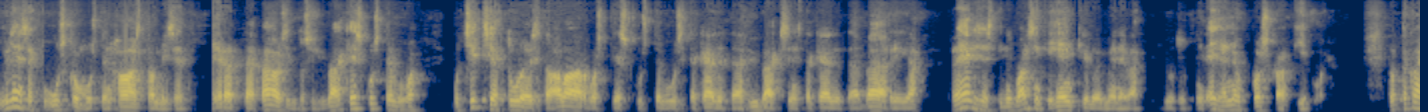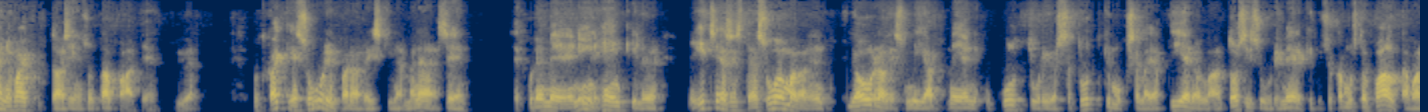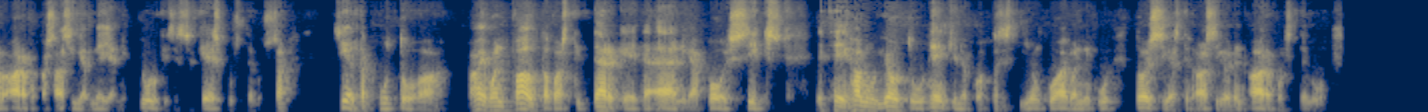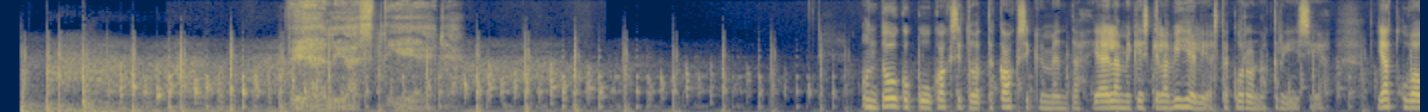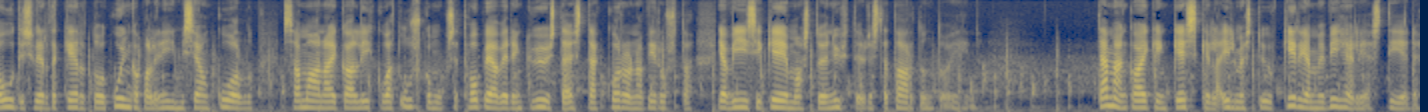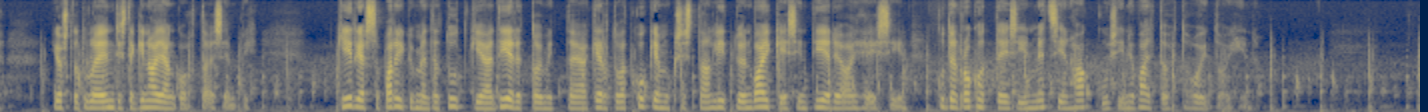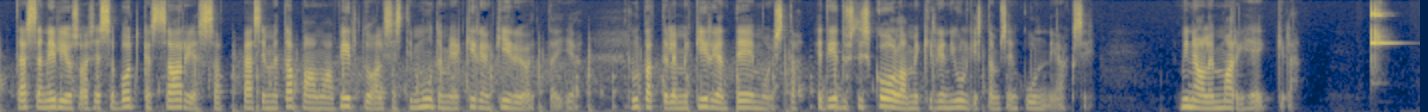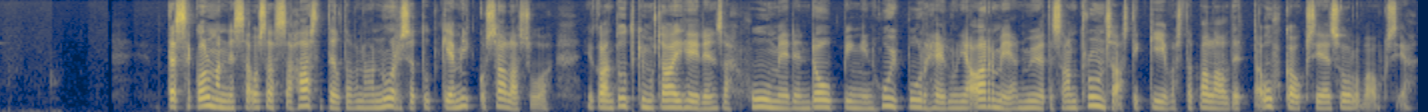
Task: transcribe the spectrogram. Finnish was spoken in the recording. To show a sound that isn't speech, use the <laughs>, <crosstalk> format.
Yleensä uskomusten haastamiset herättää pääosin tosi hyvää keskustelua, mutta sitten sieltä tulee sitä ala-arvoista keskustelua, sitä käytetään hyväkseen, sitä käytetään väärin. Ja rehellisesti niin varsinkin henkilöön menevät jutut, niin eihän ne ole koskaan kivoja. Totta kai ne vaikuttaa siihen sun tapaan tehdä työtä. Mutta kaikkein suurimpana riskinä mä näen sen, että kun ne menee niin henkilöön, itse asiassa tämä suomalainen journalismi ja meidän niin kulttuuri, jossa tutkimuksella ja tiedolla on tosi suuri merkitys, joka minusta on valtavan arvokas asia meidän julkisessa keskustelussa, sieltä putoaa aivan valtavasti tärkeitä ääniä pois siksi, että he ei halua joutua henkilökohtaisesti jonkun aivan niin kuin toissijaisten asioiden arvosteluun. Viheliäs tiede. On toukokuu 2020 ja elämme keskellä viheliästä koronakriisiä. Jatkuva uutisvirta kertoo, kuinka paljon ihmisiä on kuollut. Samaan aikaan liikkuvat uskomukset hopeaveden kyvystä estää koronavirusta ja 5G-mastojen yhteydestä tartuntoihin. Tämän kaiken keskellä ilmestyy kirjamme Viheliäs tiede, josta tulee entistäkin ajankohtaisempi. Kirjassa parikymmentä tutkijaa ja tiedetoimittajaa kertovat kokemuksistaan liittyen vaikeisiin tiedeaiheisiin, kuten rokotteisiin, metsien hakkuisiin ja vaihtoehtohoitoihin. Tässä neliosaisessa podcast-sarjassa pääsemme tapaamaan virtuaalisesti muutamia kirjan kirjoittajia. Lupattelemme kirjan teemoista ja tietysti skoolaamme kirjan julkistamisen kunniaksi. Minä olen Mari Heikkilä. Tässä kolmannessa osassa haastateltavana on nuorisotutkija Mikko Salasuo, joka on tutkimusaiheidensa huumeiden, dopingin, huippurheilun ja armeijan myötä saanut runsaasti kiivasta palautetta, uhkauksia ja solvauksia.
